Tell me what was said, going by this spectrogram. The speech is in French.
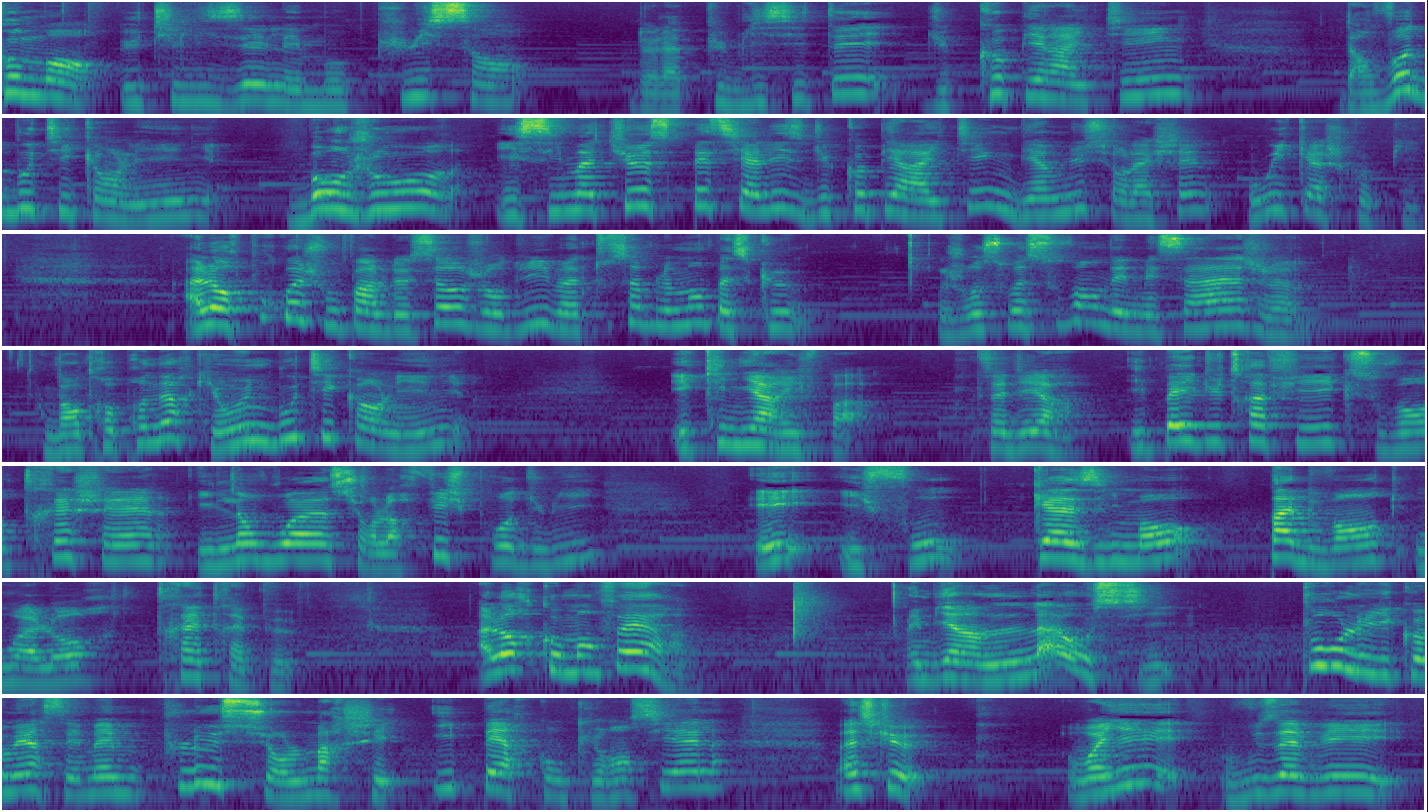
comment utiliser les mots puissants de la publicité, du copywriting dans votre boutique en ligne. Bonjour, ici Mathieu, spécialiste du copywriting. Bienvenue sur la chaîne Wikash Copy. Alors pourquoi je vous parle de ça aujourd'hui? Ben, Tout simplement parce que je reçois souvent des messages d'entrepreneurs qui ont une boutique en ligne et qui n'y arrivent pas. C'est-à-dire, ils payent du trafic, souvent très cher, ils l'envoient sur leur fiche produit et ils font quasiment pas de vente ou alors très très peu. Alors comment faire? Eh bien là aussi, pour le e-commerce et même plus sur le marché hyper concurrentiel, parce que, vous voyez, vous avez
